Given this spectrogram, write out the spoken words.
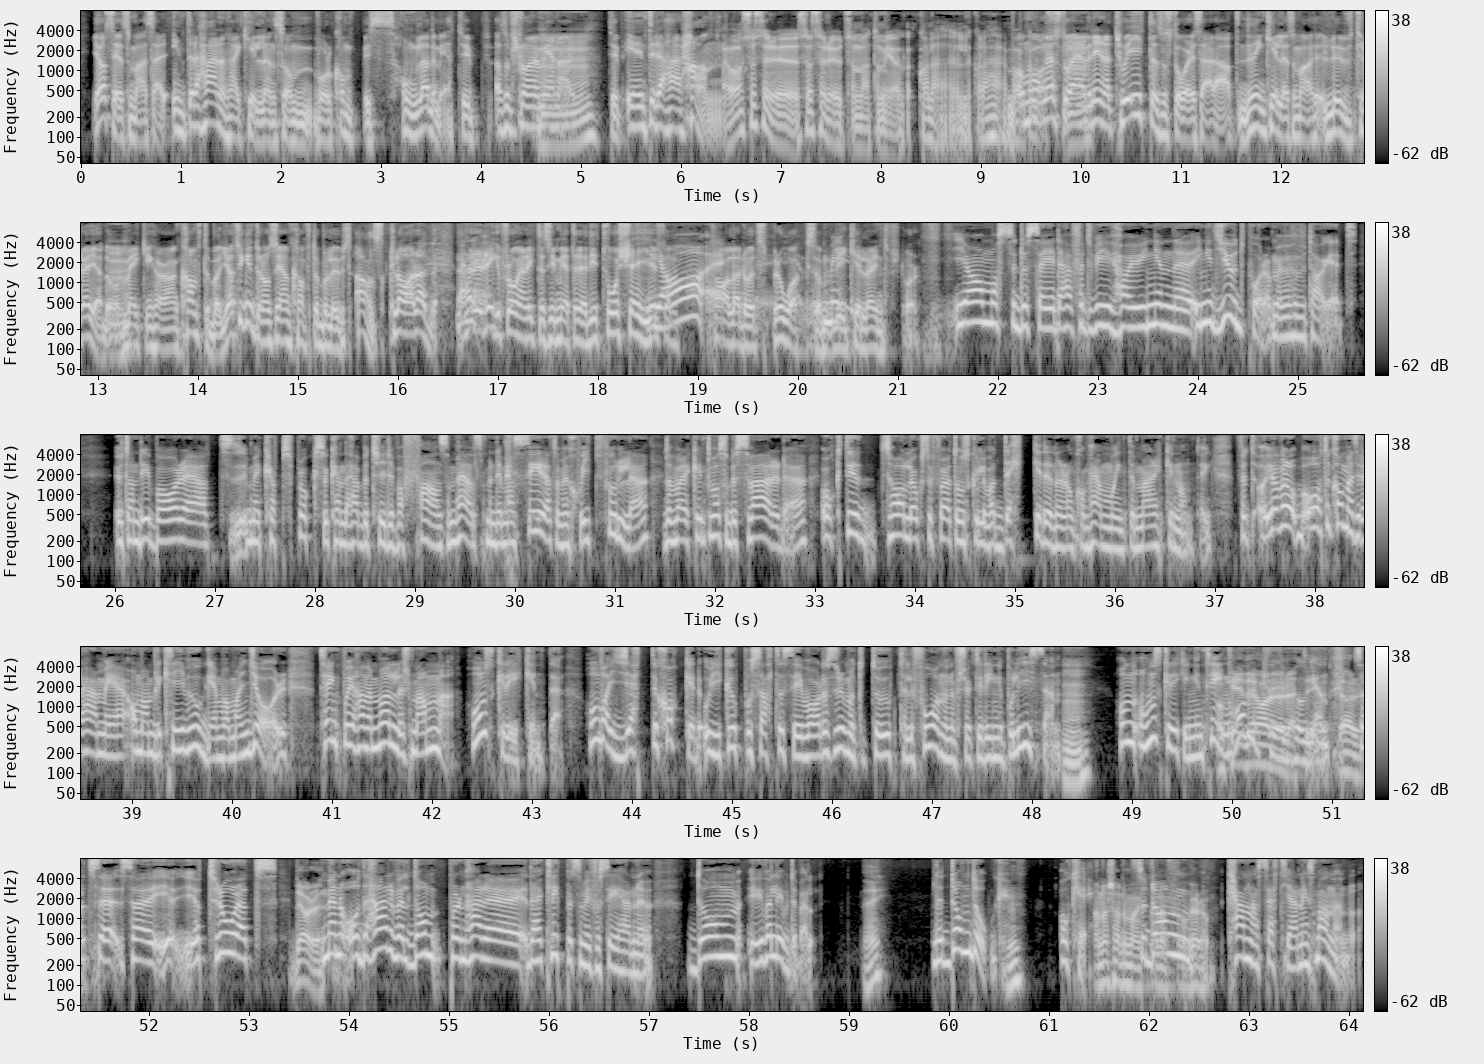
Jag ser det som så här, inte det här den här killen som vår kompis hånglade med? Typ, alltså förstår du vad jag menar? Typ, är inte det här han? Ja, så ser, det, så ser det ut som att de gör. Kolla, kolla här Och bakom många oss. står, Mm. även i den här tweeten så står det så här att det är en kille som har luvtröja då, making her uncomfortable. Jag tycker inte de ser uncomfortable ut alls. Klara det. Här är rig- frågan riktar sig mer till det. Det är två tjejer Ja, som talar då ett språk som men- vi killar inte förstår. Jag måste då säga det här för att vi har ju ingen, eh, inget ljud på dem överhuvudtaget. Utan det är bara att med kroppsspråk så kan det här betyda vad fan som helst. Men det man ser är att de är skitfulla. De verkar inte vara så besvärade. Och det talar också för att de skulle vara däckade när de kom hem och inte märker någonting. För jag vill återkomma till det här med om man blir knivhuggen, vad man gör. Tänk på Johanna Möllers mamma. Hon skrek inte. Hon var jättechockad och gick upp och satte sig i vardagsrummet och tog upp telefonen och försökte ringa polisen. Mm. Hon, hon skrek ingenting. Okej, hon blev knivhuggen. Så, att, så, så här, jag, jag tror att Det har du rätt men och det här är väl de, på den här, eh, det här klippet som vi får se här nu. De överlevde väl? Nej, Nej, de dog? Okej. annars hade man Så kunnat de fråga dem. kan ha sett gärningsmannen då?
